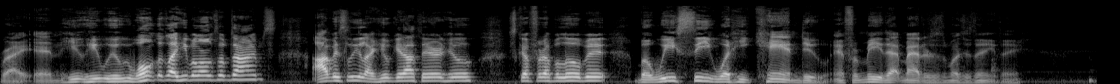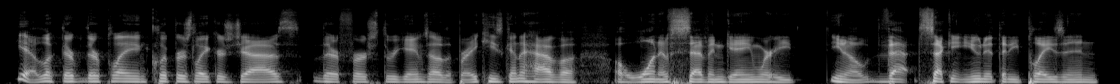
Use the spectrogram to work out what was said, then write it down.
right? And he he, he won't look like he belongs sometimes. Obviously, like he'll get out there and he'll scuff it up a little bit, but we see what he can do, and for me, that matters as much as anything. Yeah, look, they're they're playing Clippers, Lakers, Jazz. Their first three games out of the break. He's gonna have a a one of seven game where he, you know, that second unit that he plays in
